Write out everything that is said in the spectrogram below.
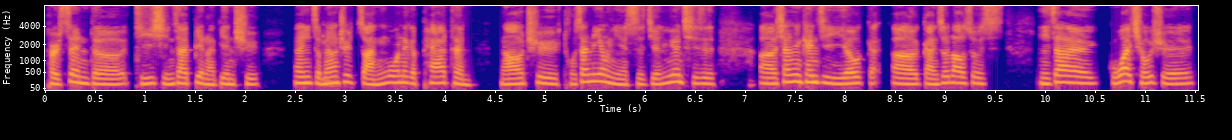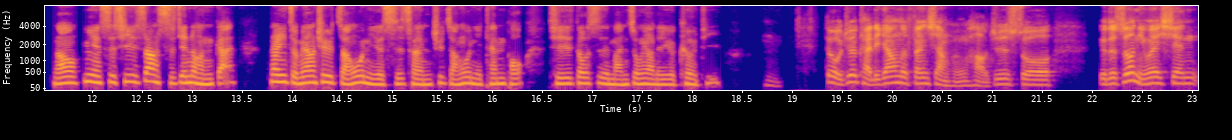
percent 的题型在变来变去。那你怎么样去掌握那个 pattern，然后去妥善利用你的时间？因为其实，呃，相信 Kenji 也有感呃感受到说。你在国外求学，然后面试，其实上时间都很赶。那你怎么样去掌握你的时程，去掌握你的 tempo，其实都是蛮重要的一个课题。嗯，对，我觉得凯迪刚刚的分享很好，就是说，有的时候你会先，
